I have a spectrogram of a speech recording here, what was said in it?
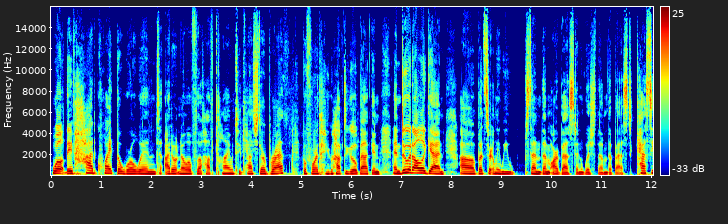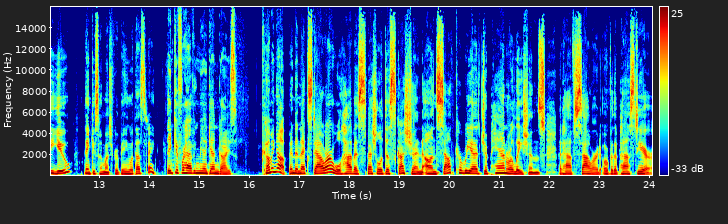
Well, they've had quite the whirlwind. I don't know if they'll have time to catch their breath before they have to go back and, and do it all again. Uh, but certainly we send them our best and wish them the best. Cassie Yu, thank you so much for being with us today. Thank you for having me again, guys. Coming up in the next hour, we'll have a special discussion on South Korea Japan relations that have soured over the past year.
